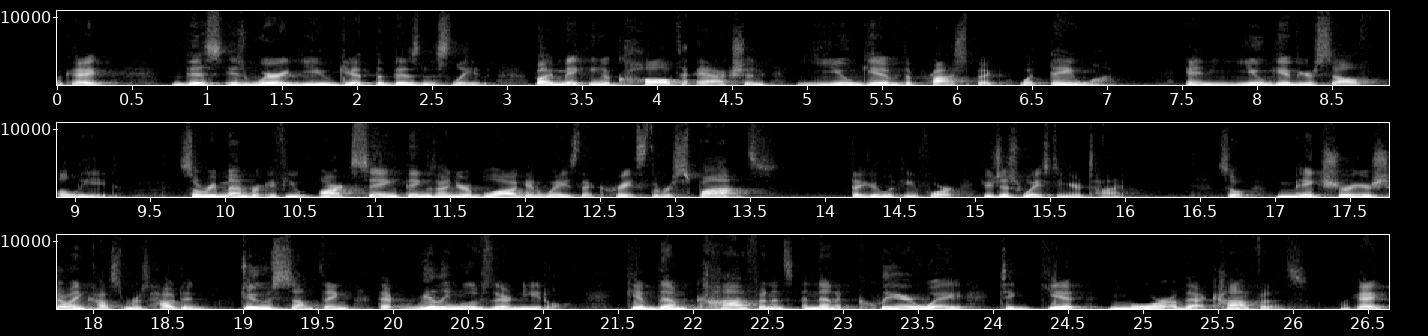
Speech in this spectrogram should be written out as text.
Okay? This is where you get the business lead. By making a call to action, you give the prospect what they want, and you give yourself a lead. So remember, if you aren't saying things on your blog in ways that creates the response that you're looking for, you're just wasting your time. So make sure you're showing customers how to do something that really moves their needle. Give them confidence and then a clear way to get more of that confidence. Okay?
